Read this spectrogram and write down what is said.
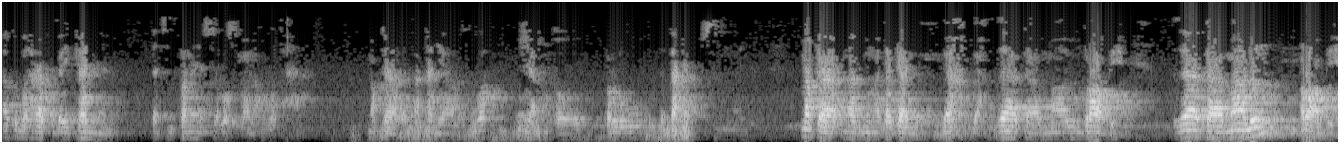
Aku berharap kebaikannya dan simpanannya si Allah Subhanahu wa taala. Maka katakan ya Allah yang kau perlu letakkan maka Nabi mengatakan bah bah zaka malun rabih. Zaka malun rabih.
